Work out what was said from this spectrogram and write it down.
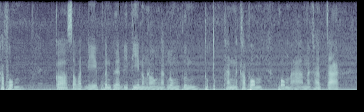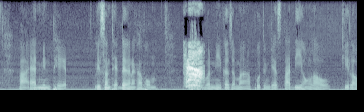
ครับผม ก็สวัสดีเพื่อนๆพี่ๆน้องๆนักลงทุนทุกๆท่านนะครับผม ผมอาร์มนะครับจากแอดมินเพจ Listen Trader นะครับผม วันนี้ก็จะมาพูดถึง case study ของเราที่เรา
